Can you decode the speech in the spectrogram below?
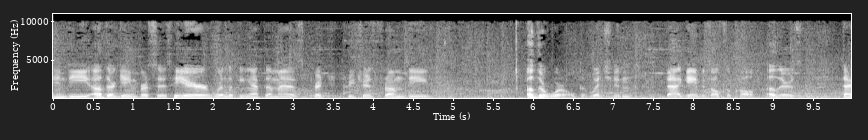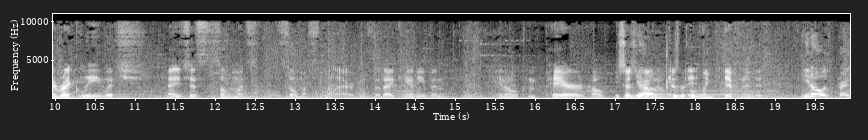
In the other game versus here, we're looking at them as cre- creatures from the other world, which in that game is also called Others, directly, which uh, it's just so much, so much similarities that I can't even, you know, compare how He says you Yeah. have you a know, physical it- link. different it is. You know what's crazy?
